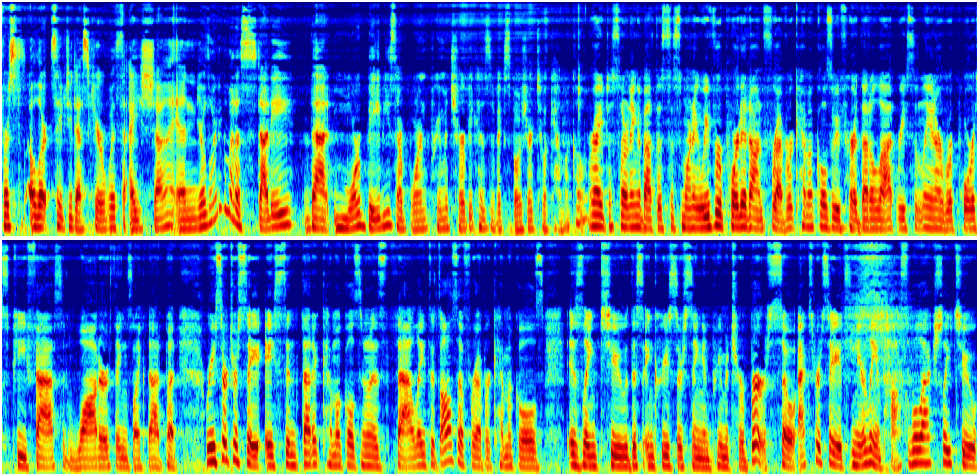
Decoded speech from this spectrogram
First Alert Safety Desk here with Aisha, and you're learning about a study that more babies are born premature because of exposure to a chemical. Right, just learning about this this morning. We've reported on forever chemicals. We've heard that a lot recently in our reports, PFAS and water, things like that. But researchers say a synthetic chemical known as phthalates, it's also forever chemicals, is linked to this increase they're seeing in premature births. So experts say it's nearly impossible actually to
